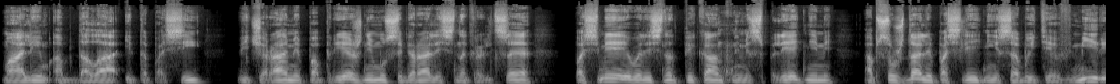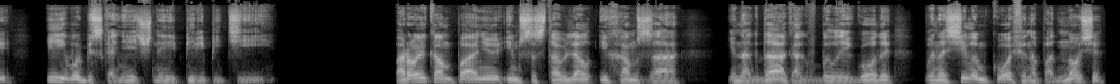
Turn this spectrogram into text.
Маалим Абдалла и Тапаси вечерами по-прежнему собирались на крыльце, посмеивались над пикантными сплетнями, обсуждали последние события в мире и его бесконечные перипетии. Порой компанию им составлял и Хамза, иногда, как в былые годы, выносил им кофе на подносе,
